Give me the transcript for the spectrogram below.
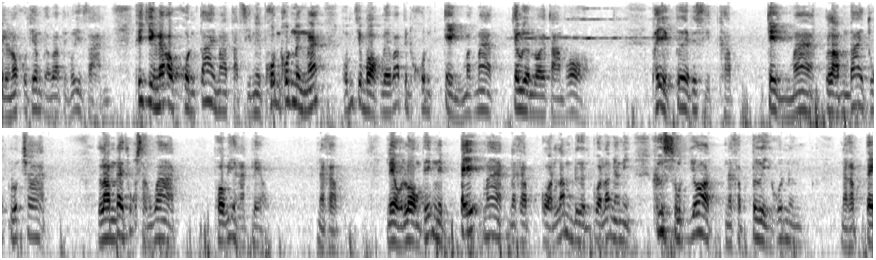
แล้วเนาะครูเทียมก็ว่าเป็นคนอีสาน ที่จริงแล้วเอาคนใต้มาตัดสินเนี่ยคนคนหนึ่งนะผมจะบอกเลยว่าเป็นคนเก่งมากๆ เจริญรอยตามพ่อพระเอกเต้ยพิสิทธิ์ครับ เก่งมากลำได้ทุกรสชาติลำได้ทุกสังวาสพอวิหัดแล้วนะครับ แล้วร้องเพลงเนี่ยเป๊ะมากนะครับ ก่อนล่ำเดือนก่อนล่ำอย่างนี้ คือสุดยอดนะครับ เต้ยอีกคนหนึ่ง นะครับแต่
